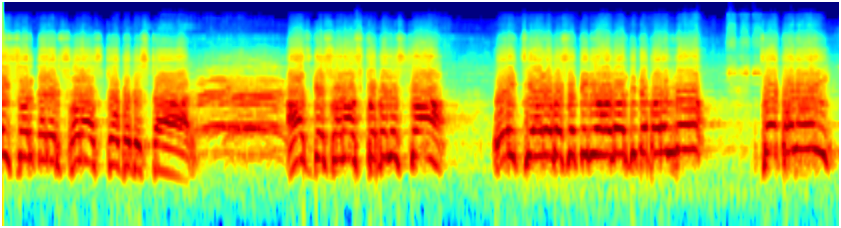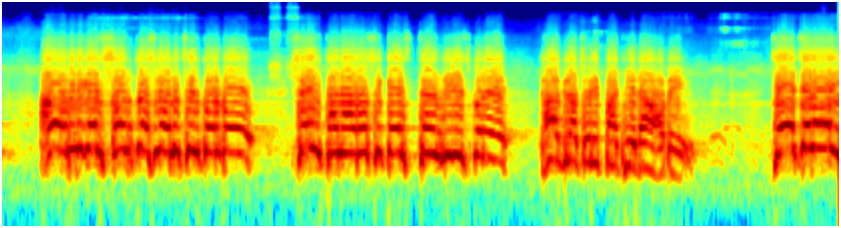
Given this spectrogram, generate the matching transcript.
এই সরকারের স্বরাষ্ট্র উপদেষ্টার। আজকে স্বরাষ্ট্র উপদেষ্টা ওই চেয়ারে বসে তিনি অর্ডার দিতে পারেন না। যে থানায় আওয়ামী লীগের সন্ত্রাসীরা মিছিল করবে, সেই থানার ওসিকে স্ট্যান্ড রিলিজ করে খাগড়াছড়ি পাঠিয়ে দেওয়া হবে। যে জেলায়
